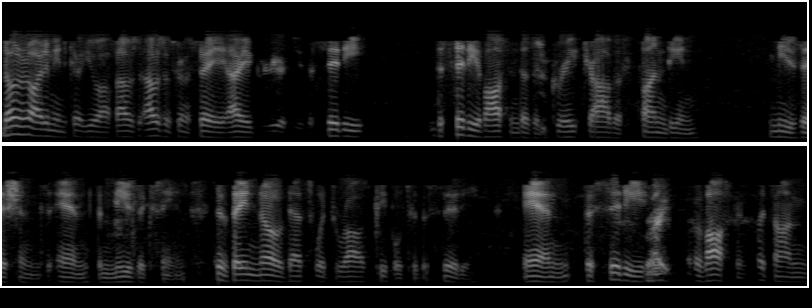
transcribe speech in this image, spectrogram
No, no, no. I didn't mean to cut you off. I was, I was just going to say, I agree with you. The city, the city of Austin does a great job of funding musicians and the music scene because they know that's what draws people to the city. And the city right. of Austin puts on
